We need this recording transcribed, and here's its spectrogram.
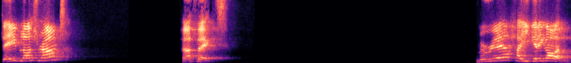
Dave, last round? Perfect. Maria, how are you getting on?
